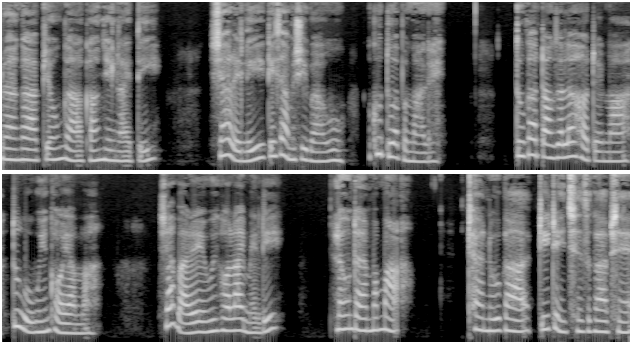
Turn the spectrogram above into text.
နွမ်းကပြုံးကခေါင်းငိန်လိုက်သည် ရတယ်လေကိစ္စမရှိပါဘူးအခုသူကပမာလဲသူကတောင်ဇလက်ဟိုတယ်မှာသူ့ကိုဝင်းခေါ်ရမှာရပါတယ်ဝင်းခေါ်လိုက်မယ်လေလုံတန်မမထန်တို့ကတီးတိမ်ချင်းစကားဖြင့်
